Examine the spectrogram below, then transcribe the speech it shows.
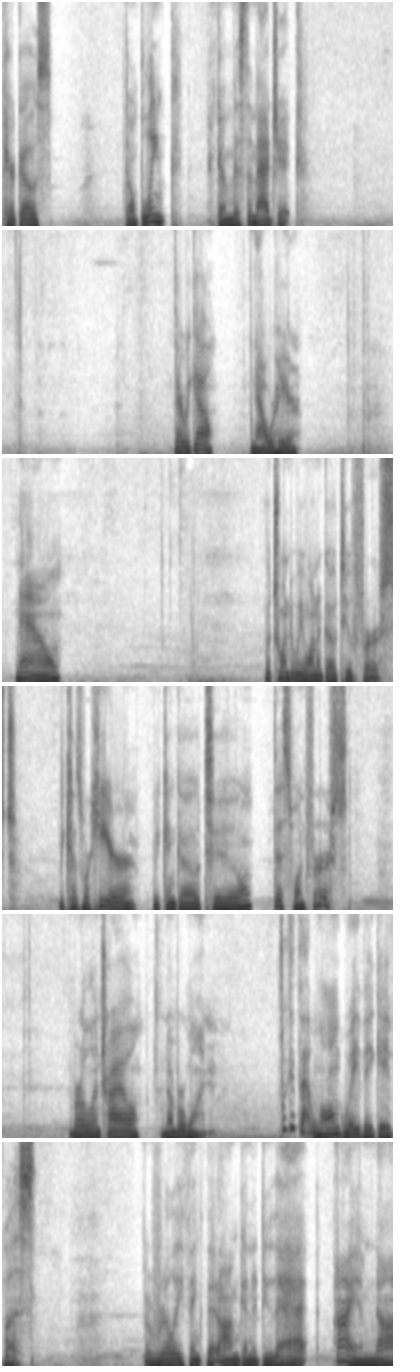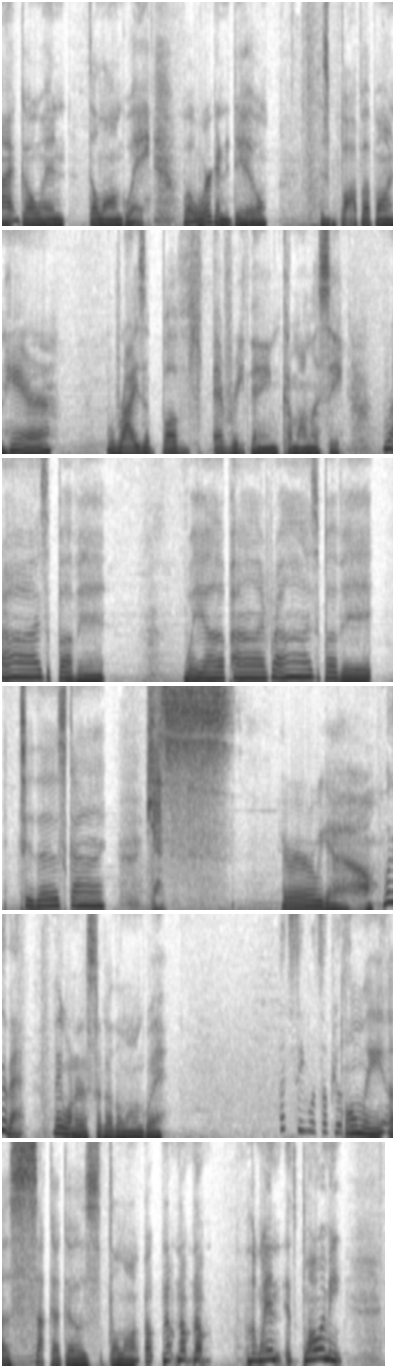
Here it goes. Don't blink. You're going to miss the magic. There we go. Now we're here. Now, which one do we want to go to first? Because we're here, we can go to this one first. Merlin trial number one. Look at that long way they gave us. I really think that I'm going to do that. I am not going the long way. What we're going to do is bop up on here, rise above everything. Come on, let's see. Rise above it. Way up high, rise above it to the sky. Yes! Here we go. Look at that. They wanted us to go the long way. Let's see what's up your Only a sucker goes the long. Oh, no, no, no. The wind, it's blowing me.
